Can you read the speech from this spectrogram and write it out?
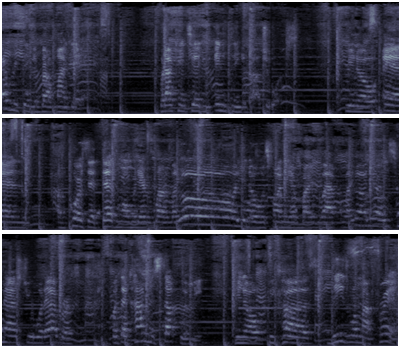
everything about my dad, but I can't tell you anything about yours. You know, and of course, at that moment, everybody was like, oh, you know, it was funny. Everybody laughing, like, oh, yeah, he smashed you, whatever. But that comment stuck with me, you know, because these were my friends.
